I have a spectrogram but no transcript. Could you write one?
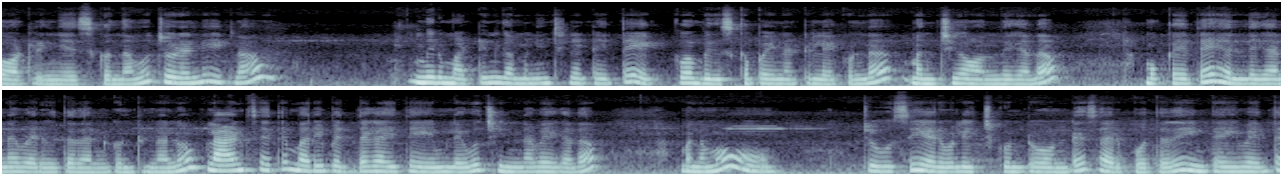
వాటరింగ్ చేసుకుందాము. చూడండి ఇట్లా మీరు మట్టిని గమనించినట్టయితే ఎక్కువ బిగుసుకపోయినట్టు లేకుండా మంచిగా ఉంది కదా. మొక్క అయితే హెల్దీగానే పెరుగుతుంది అనుకుంటున్నాను ప్లాంట్స్ అయితే మరీ పెద్దగా అయితే ఏం లేవు చిన్నవే కదా. మనము చూసి ఎరువులు ఇచ్చుకుంటూ ఉంటే సరిపోతుంది. ఇంకా ఇవైతే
